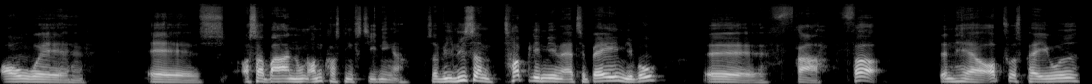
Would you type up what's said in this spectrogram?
og, øh, øh, og så bare nogle omkostningsstigninger. Så vi er ligesom toplinjen er tilbage i niveau øh, fra før den her optursperiode,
